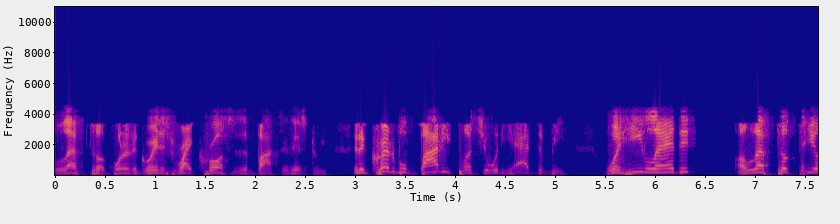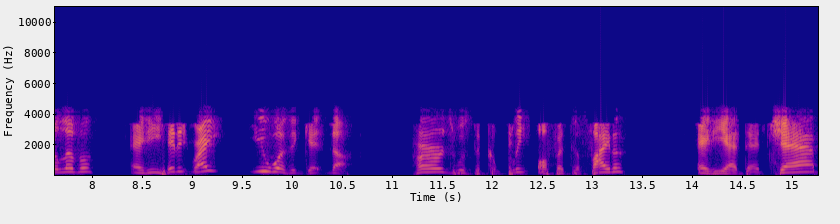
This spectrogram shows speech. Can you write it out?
left hook, one of the greatest right crosses in boxing history, an incredible body puncher when he had to be. When he landed a left hook to your liver and he hit it right, you wasn't getting up. Hearns was the complete offensive fighter, and he had that jab.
